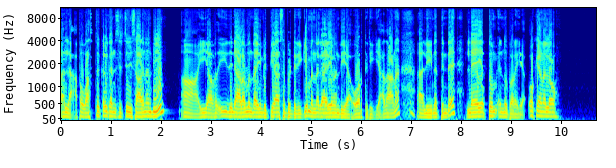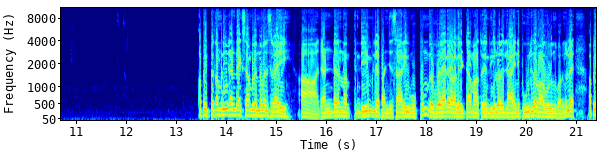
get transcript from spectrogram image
അല്ല. അപ്പോൾ വസ്തുക്കൾക്കനുസരിച്ച് ഈ സാധനം എന്ത് ചെയ്യും? ആ ഈ ഇതിന്റെ അളവ് എന്തായും വ്യത്യാസപ്പെട്ടിരിക്കും എന്ന കാര്യം എന്ത് ചെയ്യുക? ഓർത്തിരിക്കുക. അതാണ് ലീനത്തിന്റെ ലേയത്വം എന്ന് പറയുക. ഓക്കെ ആണല്ലോ? അപ്പൊ ഇപ്പൊ നമ്മൾ ഈ രണ്ട് എക്സാമ്പിൾ എന്ന് മനസ്സിലായി? ആ രണ്ടെണ്ണത്തിന്റെയും അല്ലെ പഞ്ചസാരയും ഉപ്പും വേറെ അളവിലിട്ടാൽ മാത്രമേ എന്ത് ചെയ്യുള്ളൂ? അത് ലായനി പൂരിതമാകുള്ളൂ എന്ന് പറഞ്ഞു അല്ലേ അപ്പൊ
